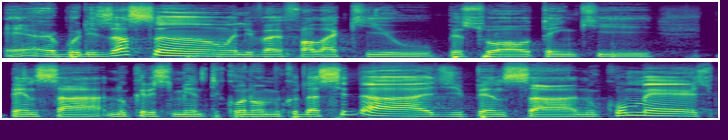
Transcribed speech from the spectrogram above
é, arborização, ele vai falar que o pessoal tem que pensar no crescimento econômico da cidade, pensar no comércio.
